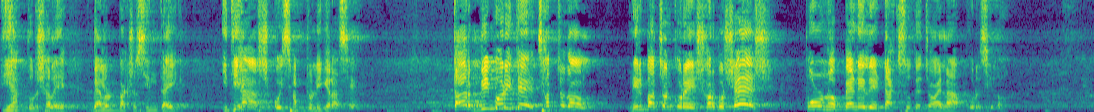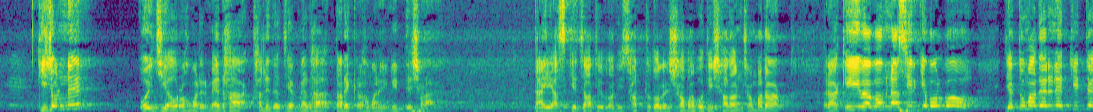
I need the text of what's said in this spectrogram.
তিয়াত্তর সালে ব্যালট বাক্স ছিনতাই, ইতিহাস ওই ছাত্রলীগের আছে। তার বিপরীতে ছাত্রদল নির্বাচন করে সর্বশেষ পূর্ণ প্যানেলে ডাকসুতে জয়লাভ করেছিল। কি জন্যে? ওই জিয়াউর রহমানের মেধা, খালেদা জিয়ার মেধা, তারেক রহমানের নির্দেশনা। তাই আজকে জাতীয়বাদী ছাত্র দলের সভাপতি, সাধারণ সম্পাদক রাকিব এবং নাসিরকে বলব যে তোমাদের নেতৃত্বে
